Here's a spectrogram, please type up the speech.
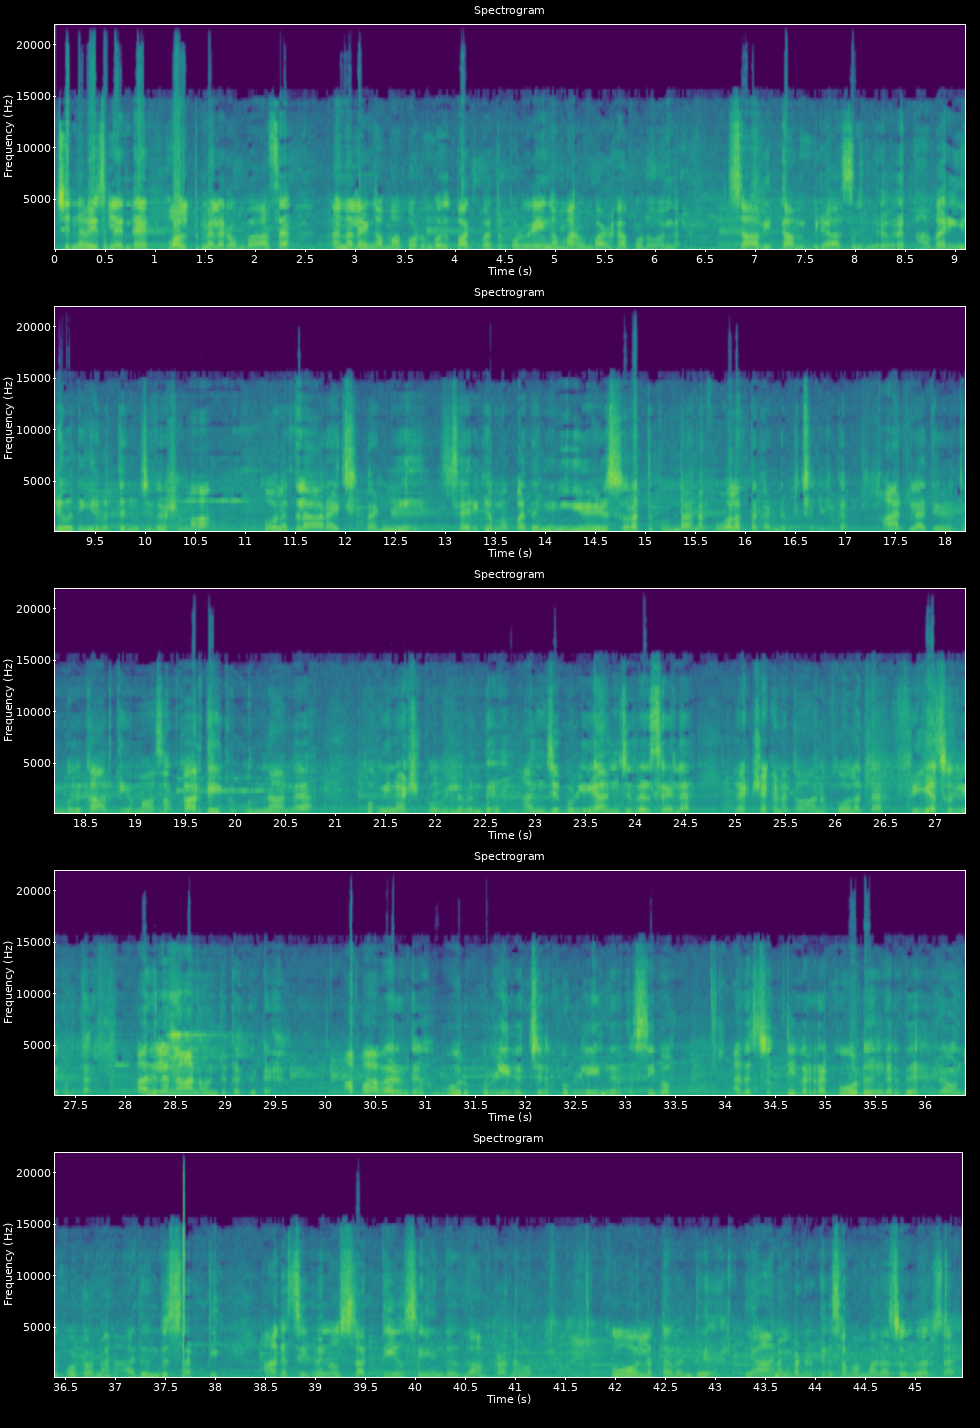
சின்ன வயசுலேருந்தே கோலத்து மேலே ரொம்ப ஆசை. அதனால் எங்கள் அம்மா போடும்போது பார்த்து பார்த்து போடுவேன். எங்கள் அம்மா ரொம்ப அழகாக போடுவாங்க. சாவி தம்பிராசுங்கிறவர் அவர் இருபது இருபத்தஞ்சி வருஷமாக கோலத்தில் ஆராய்ச்சி பண்ணி சரிகம பதனின் ஏழு சுரத்துக்கு உண்டான கோலத்தை கண்டுபிடிச்சிருக்கார் ஆயிரத்தி தொள்ளாயிரத்தி எழுபத்தொம்போது கார்த்திகை மாதம் கார்த்திகைக்கு முன்னால் மீனாட்சி கோவிலில் வந்து அஞ்சு புள்ளி அஞ்சு வரிசையில் லட்சக்கணக்கான கோலத்தை ஃப்ரீயாக சொல்லி கொடுத்தார். அதில் நானும் வந்து கத்துட்டேன் அப்போ அவர் வந்து ஒரு புள்ளி வச்சு புள்ளிங்கிறது சிவம். அதை சுற்றி வர்ற கோடுங்கிறது ரவுண்டு போட்டோன்னா அது வந்து சக்தி. ஆக சிவனும் சக்தியும் சேர்ந்தது தான் பிரணவம். கோலத்தை வந்து தியானம் பண்ணுறதுக்கு சமமாக தான் சொல்லுவார் சார்.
